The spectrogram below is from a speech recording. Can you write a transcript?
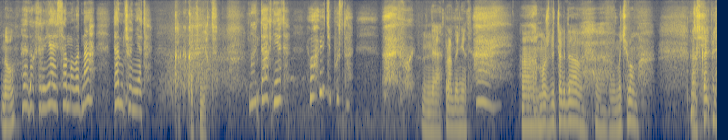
Ну, доктор, я из самого дна, там ничего нет. как, как нет? Ну и так нет. О, видите, пусто. Да, правда нет. А, может быть, тогда э, в мочевом э, скальпель?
